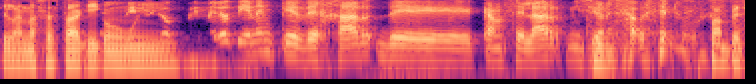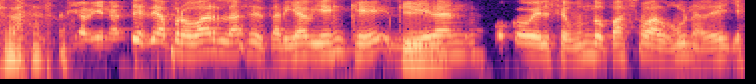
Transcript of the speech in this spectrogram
Que la NASA está aquí como muy... Primero, primero tienen que dejar de cancelar misiones a Venus. Para empezar. Bien, antes de aprobarlas, estaría bien que, Que- dieran un poco el segundo paso a alguna de ellas.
